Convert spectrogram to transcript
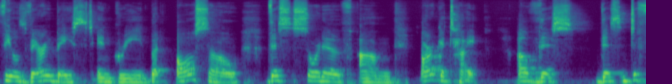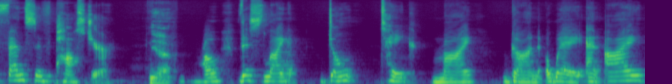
feels very based in greed, but also this sort of um, archetype of this this defensive posture. Yeah. You know? This like, don't take my gun away and i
